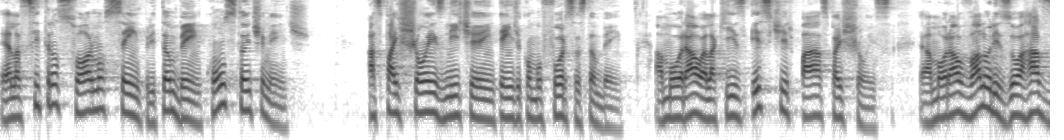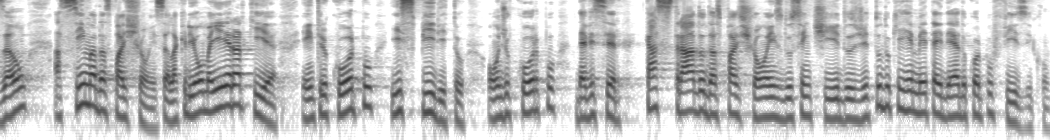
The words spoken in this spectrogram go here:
elas se transformam sempre, também, constantemente. As paixões Nietzsche entende como forças também. A moral, ela quis extirpar as paixões. A moral valorizou a razão acima das paixões. Ela criou uma hierarquia entre o corpo e espírito, onde o corpo deve ser castrado das paixões, dos sentidos, de tudo que remete à ideia do corpo físico.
